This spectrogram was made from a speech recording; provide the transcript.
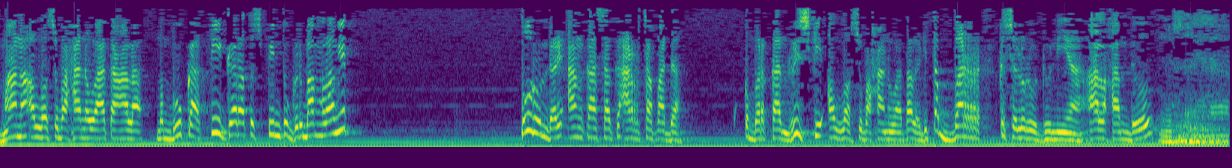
Mana Allah Subhanahu wa taala membuka 300 pintu gerbang langit turun dari angkasa ke arca pada keberkahan rizki Allah Subhanahu wa taala ditebar ke seluruh dunia. Alhamdulillah.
